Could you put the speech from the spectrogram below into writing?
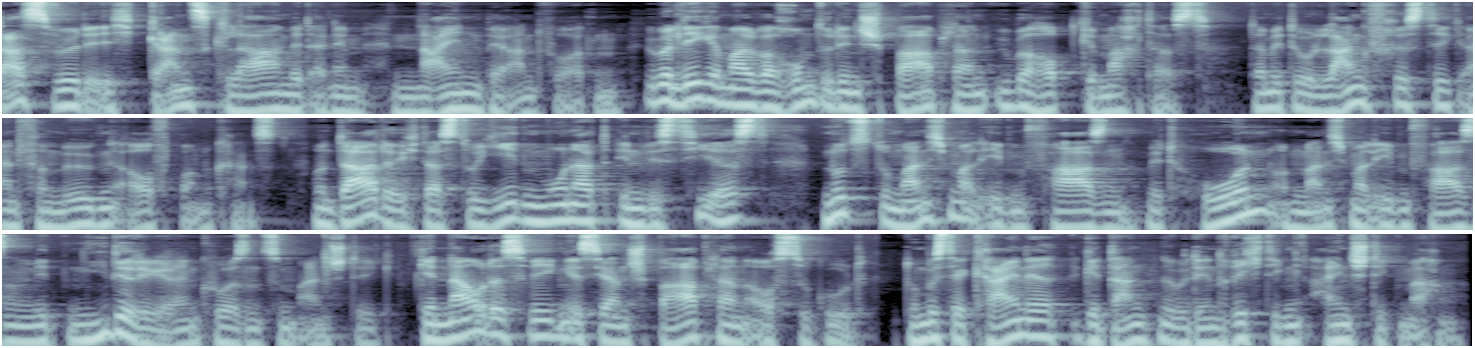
Das würde ich ganz klar mit einem Nein beantworten. Überlege mal, warum du den Sparplan überhaupt gemacht hast damit du langfristig ein Vermögen aufbauen kannst. Und dadurch, dass du jeden Monat investierst, nutzt du manchmal eben Phasen mit hohen und manchmal eben Phasen mit niedrigeren Kursen zum Einstieg. Genau deswegen ist ja ein Sparplan auch so gut. Du musst dir keine Gedanken über den richtigen Einstieg machen.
